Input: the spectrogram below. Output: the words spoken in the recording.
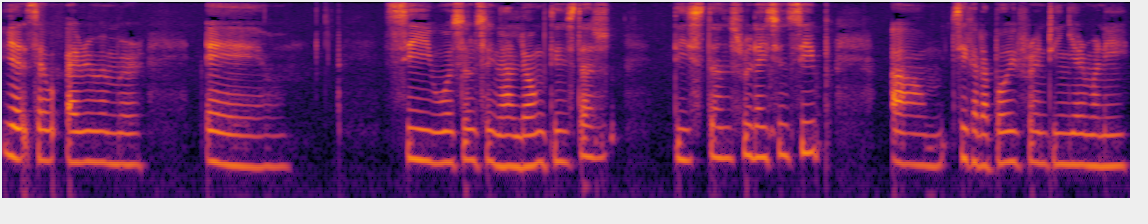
yeah. So I remember, um, she was also in a long distance distance relationship. Um, she had a boyfriend in Germany,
